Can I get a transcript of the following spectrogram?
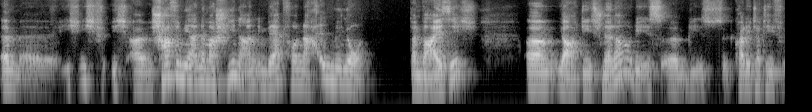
ähm, äh, ich, ich, ich äh, schaffe mir eine Maschine an im Wert von einer halben Million, dann weiß ich, ähm, ja, die ist schneller, die ist, die ist qualitativ,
